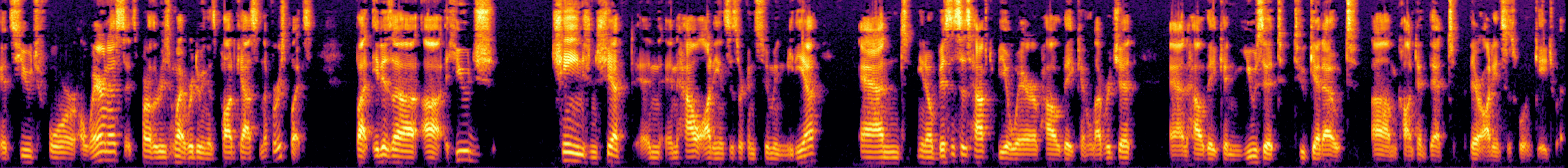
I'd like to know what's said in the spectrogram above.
It's huge for awareness. It's part of the reason why we're doing this podcast in the first place. But it is a, a huge change and shift in, in how audiences are consuming media. And, you know, businesses have to be aware of how they can leverage it and how they can use it to get out um, content that their audiences will engage with.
